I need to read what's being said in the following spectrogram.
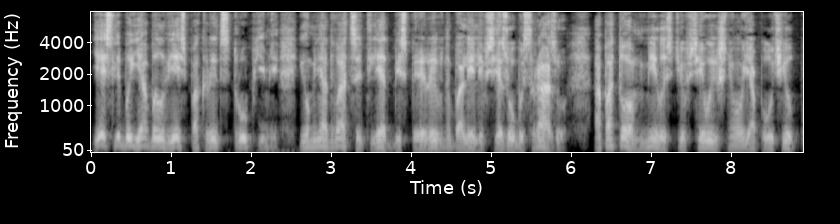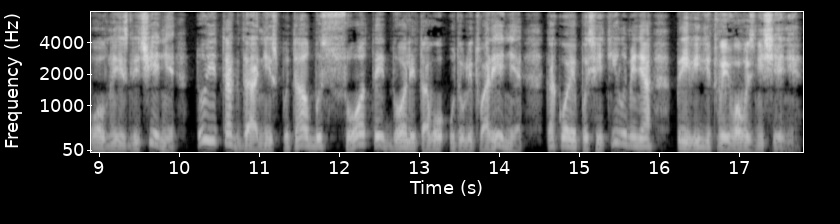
Если бы я был весь покрыт струпьями, и у меня двадцать лет беспрерывно болели все зубы сразу, а потом, милостью Всевышнего, я получил полное излечение, то и тогда не испытал бы сотой доли того удовлетворения, какое посетило меня при виде твоего вознесения.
